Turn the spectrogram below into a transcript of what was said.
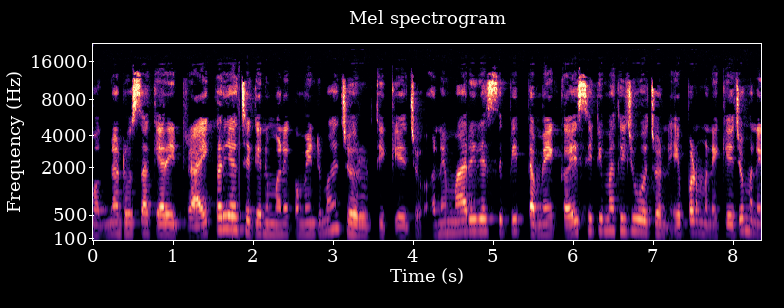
મગના ઢોસા ક્યારેય ટ્રાય કર્યા છે કે મને કમેન્ટમાં જરૂરથી કહેજો. અને મારી રેસીપી તમે કઈ સિટીમાંથી જુઓ છો ને એ પણ મને કહેજો. મને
